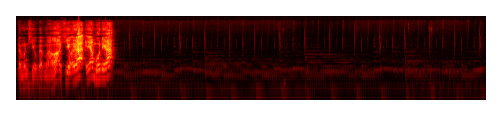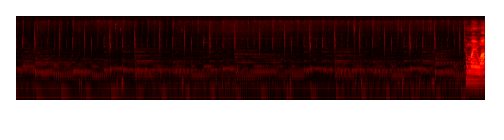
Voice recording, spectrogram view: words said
แต่มันเขียวแบบมาเออเขียวอีกแล้วอีกแล้วหมุนอีกแล้ว ทำไมวะ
